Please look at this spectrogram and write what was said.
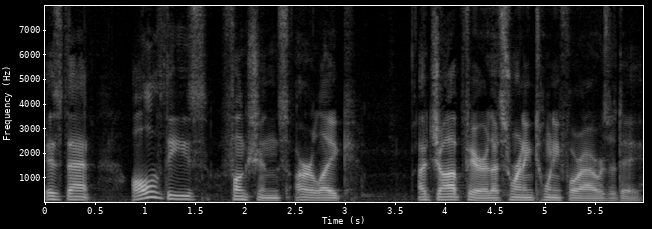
is that all of these functions are like a job fair that's running 24 hours a day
